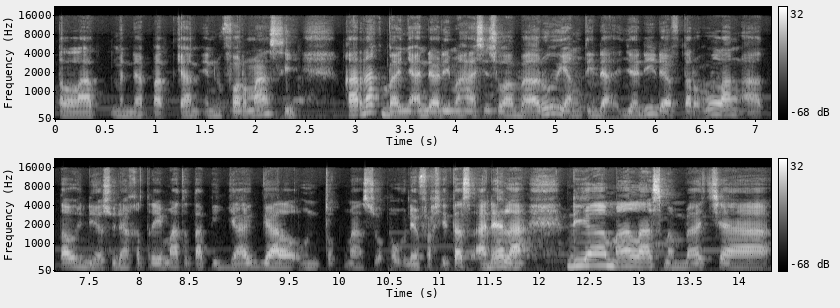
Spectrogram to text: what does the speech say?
telat mendapatkan informasi karena kebanyakan dari mahasiswa baru yang tidak jadi daftar ulang atau dia sudah keterima tetapi gagal untuk masuk ke universitas adalah dia malas membaca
